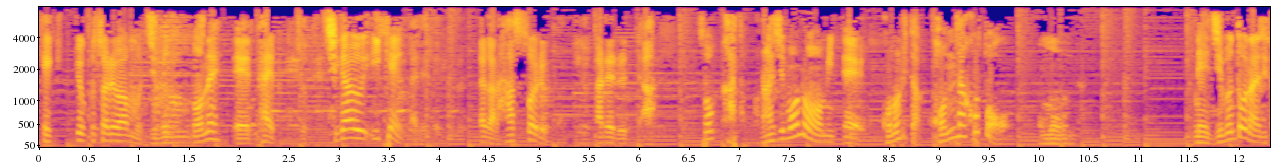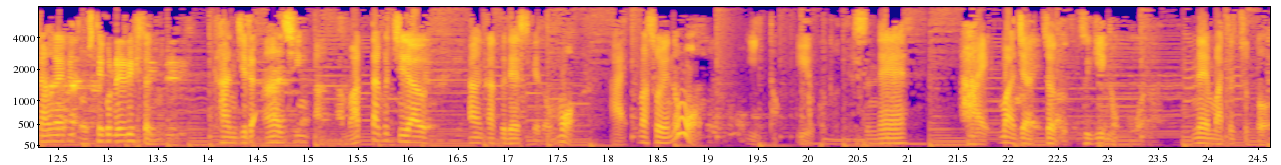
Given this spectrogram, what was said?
ー、結局それはもう自分のね、えタイプとちょっと違う意見が出てくる。だから発想力が磨かれるって、あ、そっかと同じものを見て、この人はこんなことを思うんだ。ね、自分と同じ考え方をしてくれる人に感じる安心感が全く違う感覚ですけども、はい。まあそういうのもいいということですね。はい。まあじゃあちょっと次のコーナーね、またちょっと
